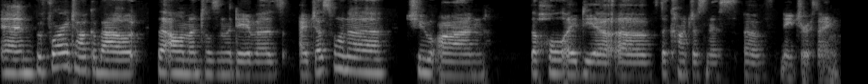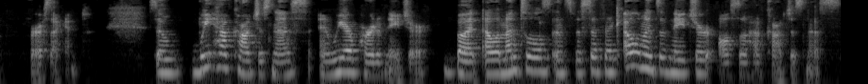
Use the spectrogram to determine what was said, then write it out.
And before I talk about the elementals and the devas, I just want to chew on the whole idea of the consciousness of nature thing for a second. So we have consciousness and we are part of nature, but elementals and specific elements of nature also have consciousness,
